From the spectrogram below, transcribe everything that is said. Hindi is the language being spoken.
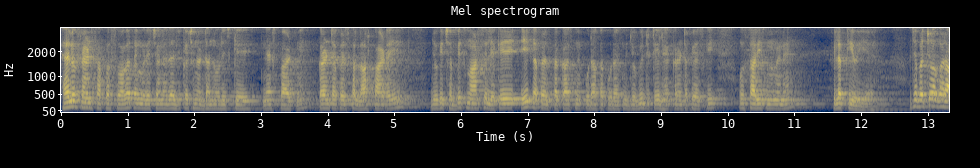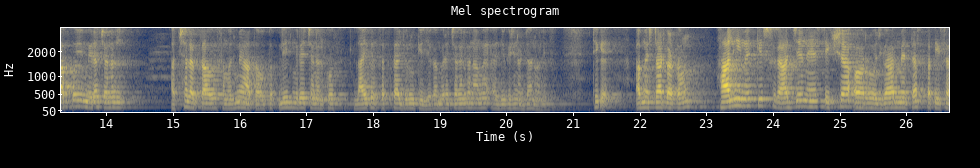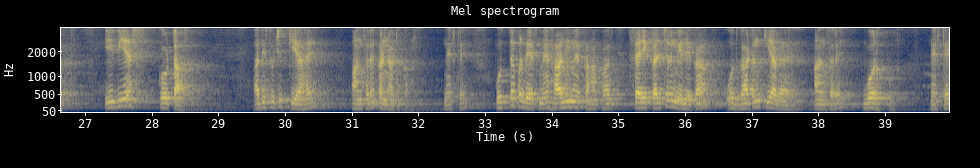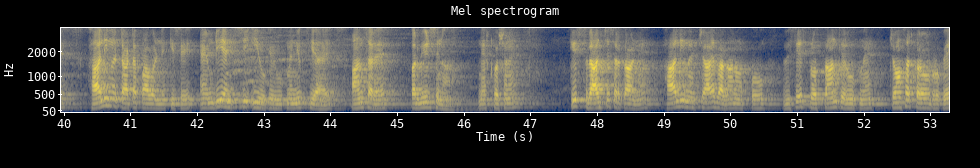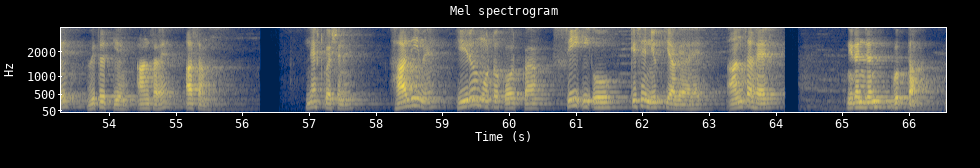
हेलो फ्रेंड्स आपका स्वागत है मेरे चैनल एजुकेशन अड्डा नॉलेज के नेक्स्ट पार्ट में। करंट अफेयर्स का लास्ट पार्ट है ये, जो कि 26 मार्च से लेके 1 अप्रैल तक का इसमें पूरा का पूरा इसमें जो भी डिटेल है करंट अफेयर्स की, वो सारी इसमें मैंने फिलअप की हुई है। अच्छा बच्चों, अगर आपको ये मेरा चैनल अच्छा लगता हो, समझ में आता हो तो प्लीज़ मेरे चैनल को लाइक एंड सब्सक्राइब ज़रूर कीजिएगा। मेरे चैनल का नाम है एजुकेशन अड्डा नॉलेज ठीक है, अब मैं स्टार्ट करता हूँ। हाल ही में किस राज्य ने शिक्षा और रोज़गार में 10 प्रतिशत ई कोटा अधिसूचित किया है? आंसर है कर्नाटका। नेक्स्ट है, उत्तर प्रदेश में हाल ही में कहाँ पर सेरिकल्चर मेले का उद्घाटन किया गया है? आंसर है गोरखपुर। नेक्स्ट है, हाल ही में टाटा पावर ने किसे एम डी एंड सी के रूप में नियुक्त किया है? आंसर है परवीर सिन्हा। नेक्स्ट क्वेश्चन है, किस राज्य सरकार ने हाल ही में चाय बागानों को विशेष प्रोत्साहन के रूप में चौंसठ करोड़ रुपए वितरित किए आंसर है आसाम। नेक्स्ट क्वेश्चन है, हाल ही में हीरो मोटोकॉर्प का सीईओ किसे नियुक्त किया गया है? आंसर है निरंजन गुप्ता।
